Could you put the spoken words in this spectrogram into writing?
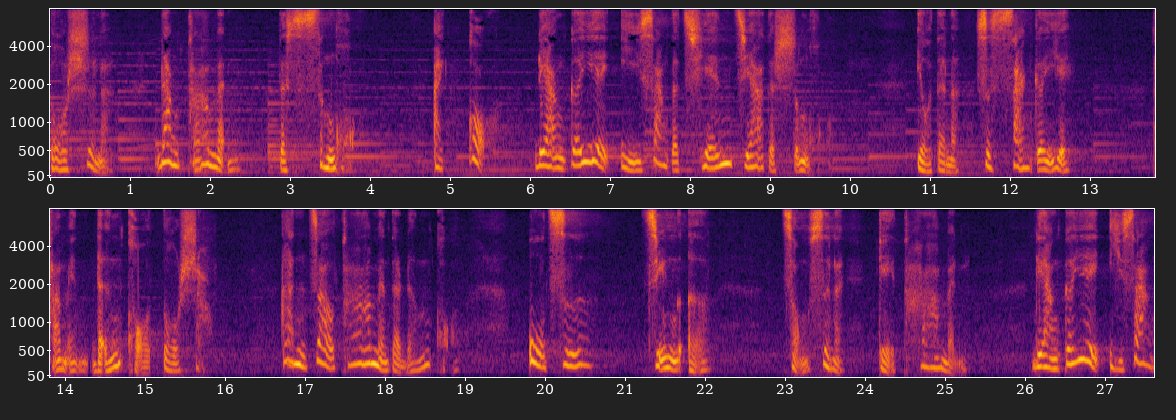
都是呢，让他们的生活爱过两个月以上的全家的生活，有的呢是三个月，他们人口多少，按照他们的人口物资。金额总是呢，给他们两个月以上，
